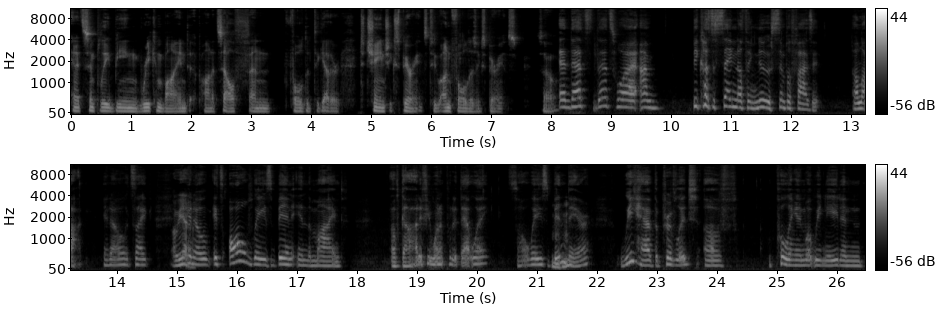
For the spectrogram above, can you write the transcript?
And it's simply being recombined upon itself and folded together to change experience, to unfold as experience. So And that's that's why I'm because to say nothing new simplifies it a lot. You know, it's like Oh, yeah. You know, it's always been in the mind of God, if you want to put it that way. It's always been mm-hmm. there. We have the privilege of pulling in what we need, and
